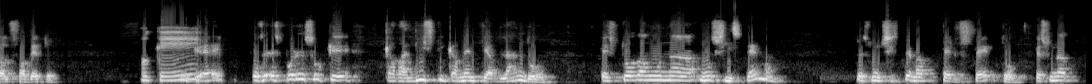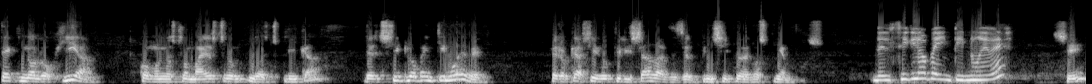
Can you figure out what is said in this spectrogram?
alfabeto. Ok. es por eso que cabalísticamente hablando, es todo un sistema. Es un sistema perfecto. Es una tecnología, como nuestro maestro lo explica, del siglo XXIX, pero que ha sido utilizada desde el principio de los tiempos. ¿Del siglo XXIX? Sí,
